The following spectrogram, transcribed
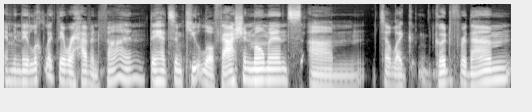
I mean, they looked like they were having fun. They had some cute little fashion moments. Um, so like good for them.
